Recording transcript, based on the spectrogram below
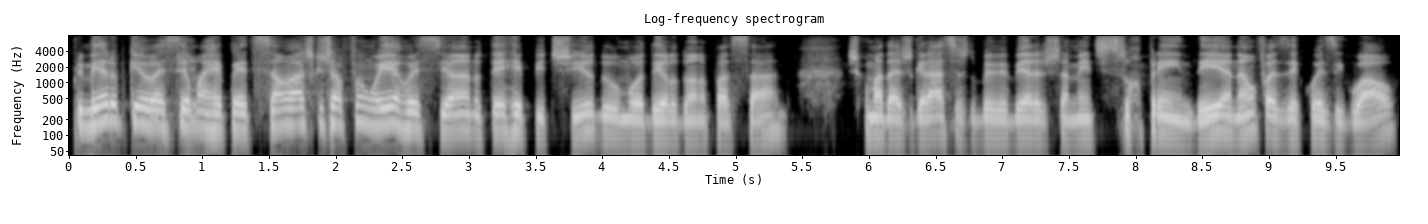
Primeiro, porque vai ser uma repetição. Eu acho que já foi um erro esse ano ter repetido o modelo do ano passado. Acho que uma das graças do BBB era justamente surpreender, não fazer coisa igual.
